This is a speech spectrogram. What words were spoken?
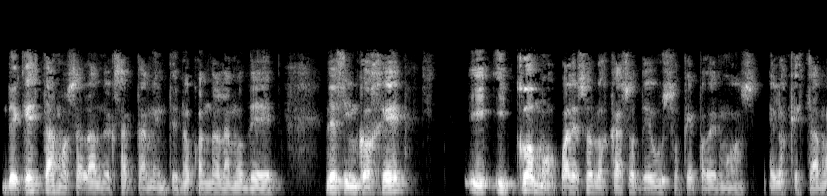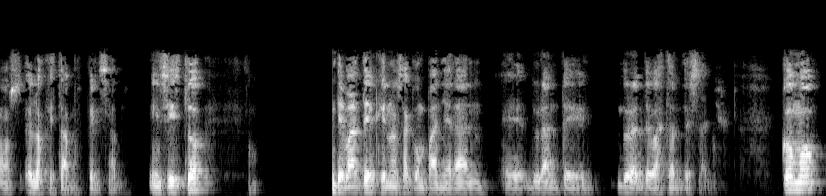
¿de qué estamos hablando exactamente, ¿no? Cuando hablamos de, 5G y, cómo, cuáles son los casos de uso que podemos, en los que estamos, en los que estamos pensando insisto, debates que nos acompañarán eh, durante, durante bastantes años. Como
